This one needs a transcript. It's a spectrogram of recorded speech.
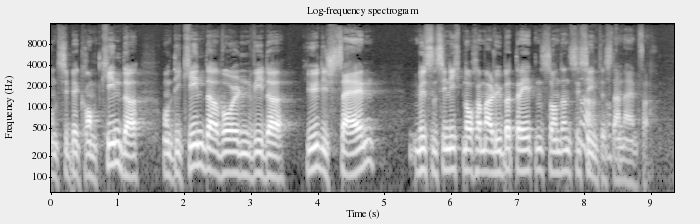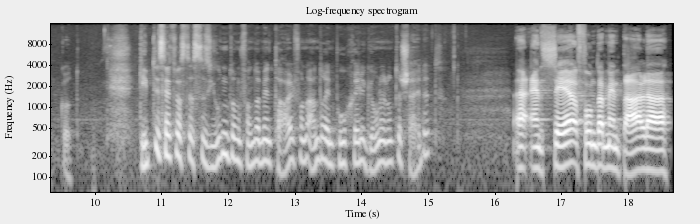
und sie bekommt Kinder und die Kinder wollen wieder jüdisch sein, müssen sie nicht noch einmal übertreten, sondern sie ah, sind es okay. dann einfach. Gut. Gibt es etwas, das das Judentum fundamental von anderen Buchreligionen unterscheidet? Äh, ein sehr fundamentaler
